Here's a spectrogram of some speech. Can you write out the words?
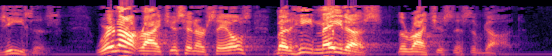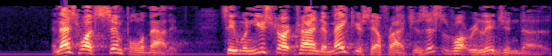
Jesus. We're not righteous in ourselves, but He made us the righteousness of God. And that's what's simple about it. See, when you start trying to make yourself righteous, this is what religion does.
